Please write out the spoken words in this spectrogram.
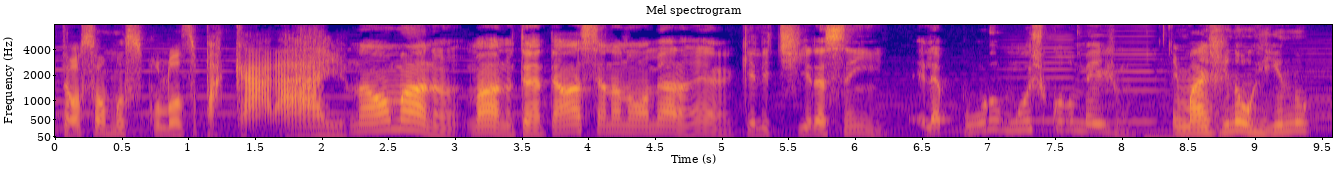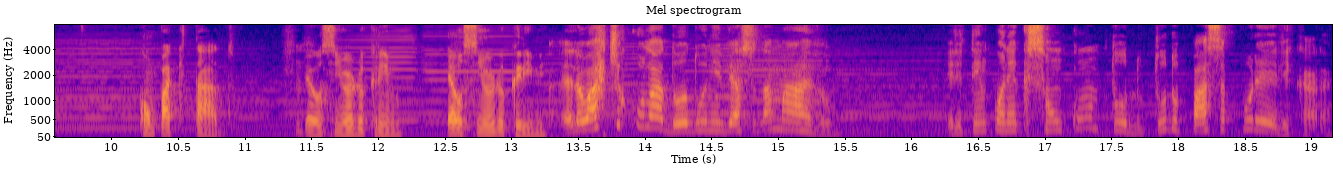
então eu sou musculoso pra caralho. Não, mano, mano, tem até uma cena no Homem-Aranha que ele tira assim, ele é puro músculo mesmo. Imagina o Rino compactado. É o senhor do crime. É o senhor do crime. Ele é o articulador do universo da Marvel. Ele tem conexão com tudo, tudo passa por ele, cara.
